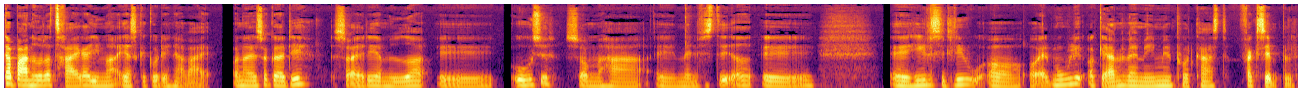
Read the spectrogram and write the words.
Der er bare noget, der trækker i mig, at jeg skal gå den her vej. Og når jeg så gør det, så er det, at jeg møder øh, Åse, som har øh, manifesteret øh, øh, hele sit liv og, og alt muligt, og gerne vil være med i min podcast, for eksempel.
